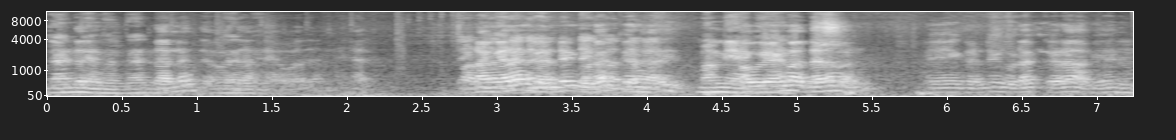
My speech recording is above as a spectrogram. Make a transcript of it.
දන්නේ නැහැ මම දන්නේ. දන්නේ දන්නේ. දන්නේ. දන්නේ. පටන් ගන්න content ගොඩක් කරා හරි. මම මේ දනවන්න. මේ content ගොඩක් කරා අපි හරි.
